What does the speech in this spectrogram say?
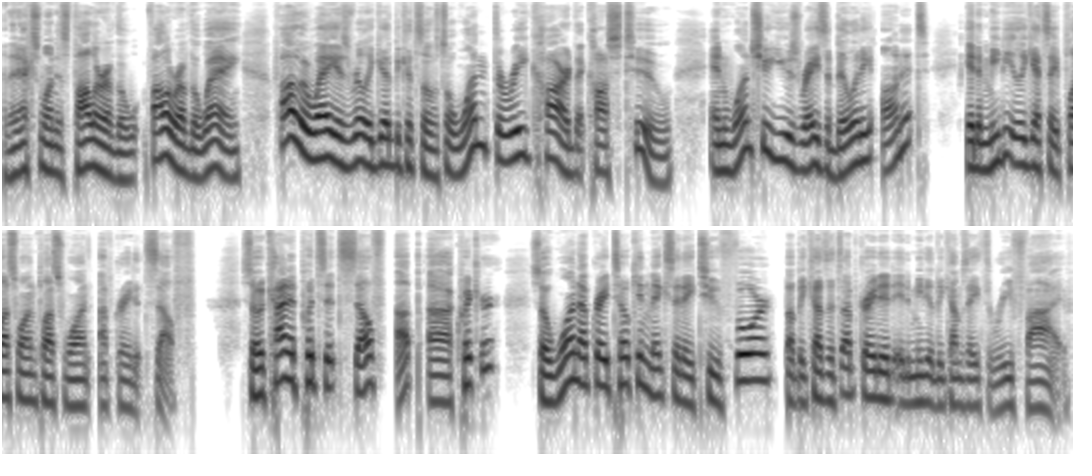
The next one is follower of the follower of the way. Follower of the way is really good because it's a one three card that costs two, and once you use Rey's ability on it, it immediately gets a plus one plus one upgrade itself. So it kind of puts itself up uh, quicker. So one upgrade token makes it a two four, but because it's upgraded, it immediately becomes a three five.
